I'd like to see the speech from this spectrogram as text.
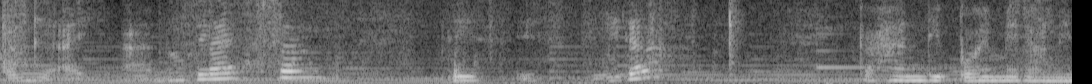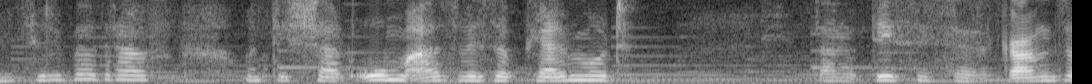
Kann ich euch auch noch gleich sagen. Das ist die da. Da haben die Bäume dann in Silber drauf und das schaut oben aus wie so Perlmutt. Dann, das ist eine ganz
